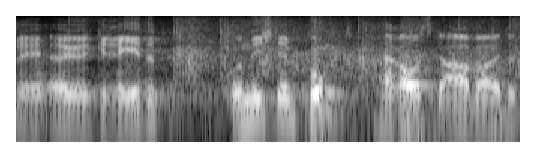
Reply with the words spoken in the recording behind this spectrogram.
äh, und nicht den Punkt herausgearbeitet.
